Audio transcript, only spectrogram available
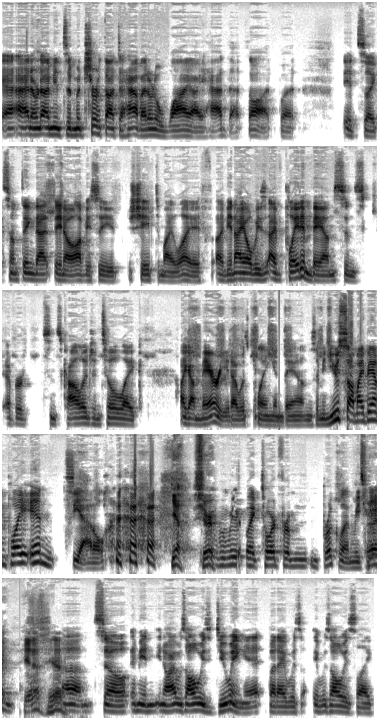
I don't know. I mean, it's a mature thought to have. I don't know why I had that thought, but it's like something that you know obviously shaped my life. I mean, I always I've played in bands since ever since college until like I got married. I was playing in bands. I mean, you saw my band play in Seattle. yeah, sure. When we like toured from Brooklyn, we That's came. Right. Yeah, yeah. Um, so I mean, you know, I was always doing it, but I was it was always like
